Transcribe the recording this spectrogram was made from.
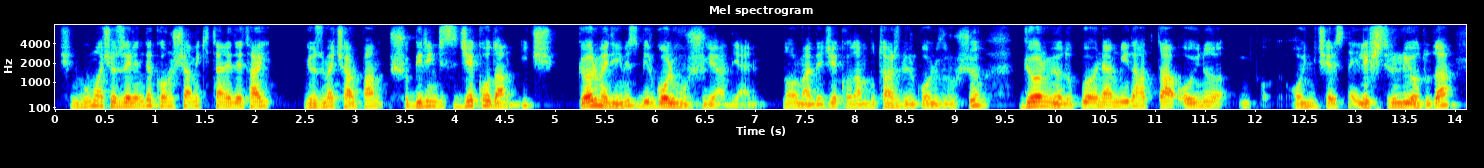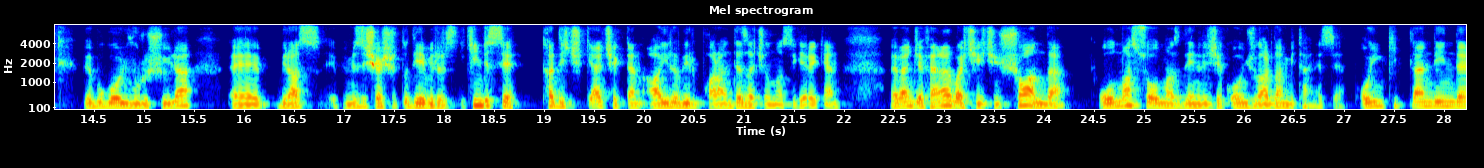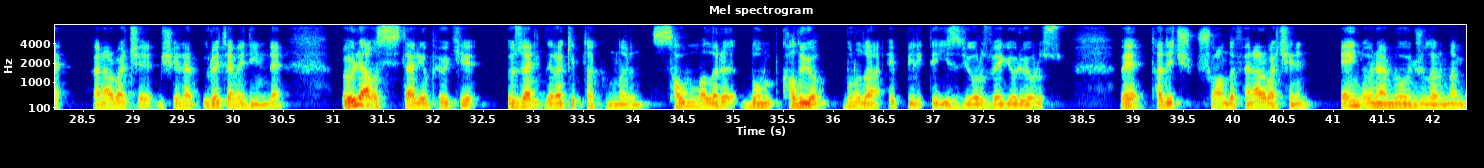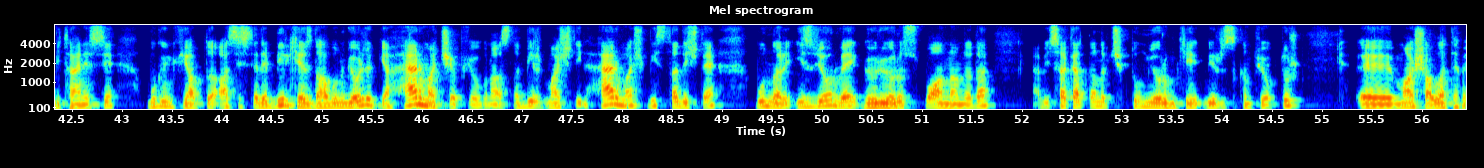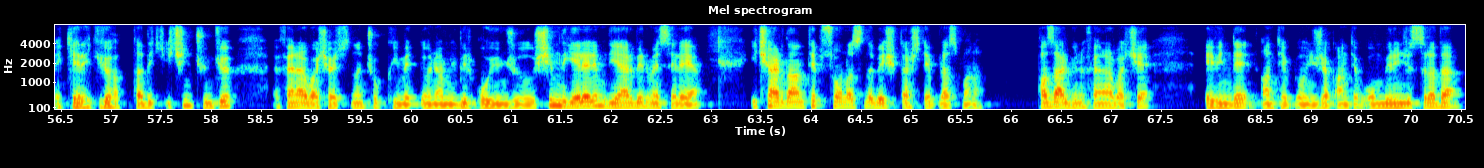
Şimdi bu maç özelinde konuşacağım iki tane detay gözüme çarpan şu. Birincisi Ceko'dan hiç görmediğimiz bir gol vuruşu geldi yani. Normalde Ceko'dan bu tarz bir gol vuruşu görmüyorduk. Bu önemliydi. Hatta oyunu oyun içerisinde eleştiriliyordu da ve bu gol vuruşuyla e, biraz hepimizi şaşırttı diyebiliriz. İkincisi Tadic gerçekten ayrı bir parantez açılması gereken ve bence Fenerbahçe için şu anda olmazsa olmaz denilecek oyunculardan bir tanesi. Oyun kitlendiğinde Fenerbahçe bir şeyler üretemediğinde öyle asistler yapıyor ki özellikle rakip takımların savunmaları donup kalıyor. Bunu da hep birlikte izliyoruz ve görüyoruz. Ve Tadic şu anda Fenerbahçe'nin en önemli oyuncularından bir tanesi. Bugünkü yaptığı asiste de bir kez daha bunu gördük ya her maç yapıyor bunu aslında bir maç değil her maç biz Tadic'te bunları izliyor ve görüyoruz. Bu anlamda da bir sakatlanıp çıktı umuyorum ki bir sıkıntı yoktur e, maşallah demek gerekiyor Tadic için. Çünkü Fenerbahçe açısından çok kıymetli, önemli bir oyuncu. Şimdi gelelim diğer bir meseleye. İçeride Antep sonrasında Beşiktaş deplasmanı. Pazar günü Fenerbahçe evinde Antep'le oynayacak. Antep 11. sırada.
